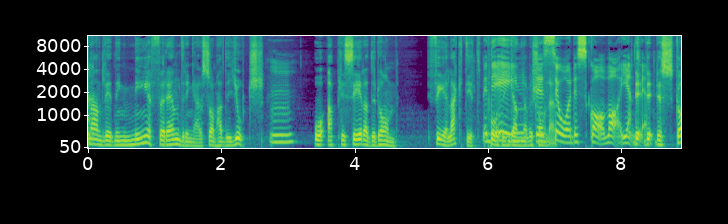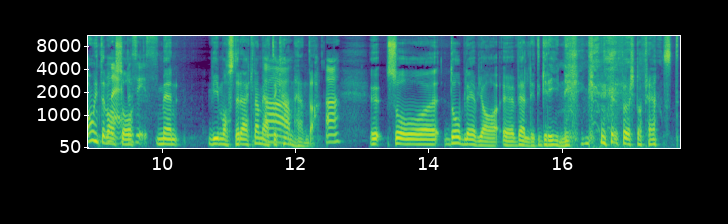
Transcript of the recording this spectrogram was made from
Aha. anledning med förändringar som hade gjorts och applicerade dem felaktigt Men på det den är gamla inte versionen. så det ska vara Det, egentligen. det, det ska inte vara Nej, så, precis. men vi måste räkna med att det Ja. kan hända. Ja. Eh, Så då blev jag eh, väldigt grinig först och främst.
